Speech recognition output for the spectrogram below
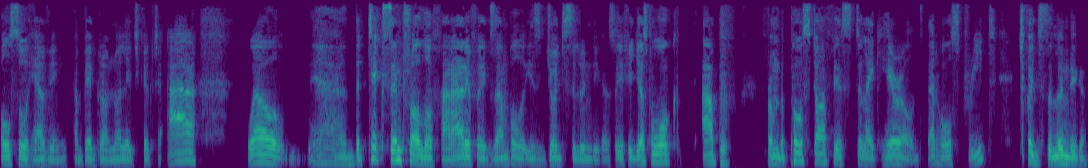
also having a background knowledge character. Ah, well, yeah, the tech central of Harare, for example, is George Silundika. So if you just walk up from the post office to like Herald, that whole street, George Silundika,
